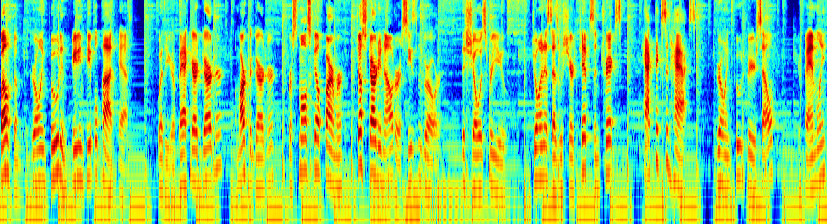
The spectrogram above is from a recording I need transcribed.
Welcome to the Growing Food and Feeding People podcast. Whether you're a backyard gardener, a market gardener, or a small scale farmer just starting out or a seasoned grower, this show is for you. Join us as we share tips and tricks, tactics and hacks growing food for yourself, your family,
